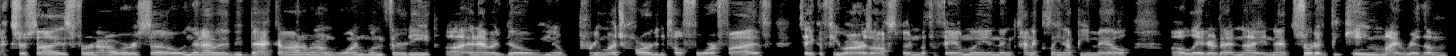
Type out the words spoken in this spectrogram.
exercise for an hour or so, and then I would be back on around one one thirty, uh, and I would go, you know, pretty much hard until four or five. Take a few hours off, spend with the family, and then kind of clean up email uh, later that night. And that sort of became my rhythm.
